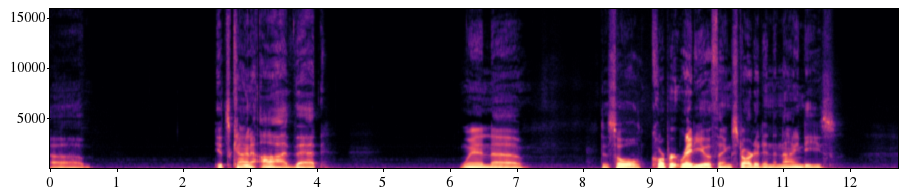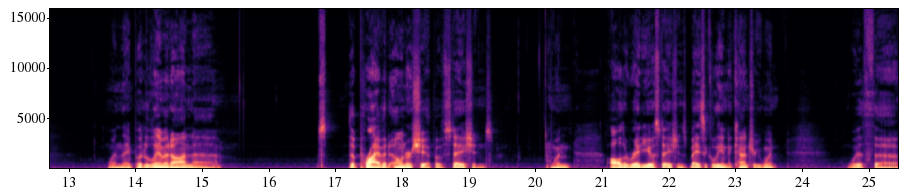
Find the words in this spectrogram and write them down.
uh, it's kind of odd that when uh, this whole corporate radio thing started in the 90s, when they put a limit on uh, the private ownership of stations, when all the radio stations basically in the country went with uh,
